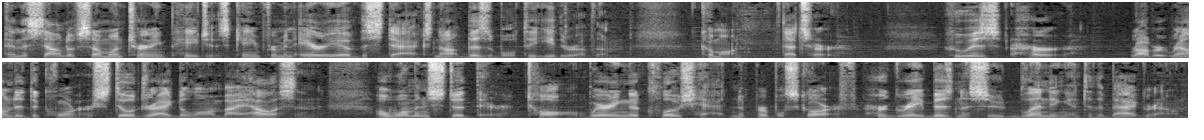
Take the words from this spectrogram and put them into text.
and the sound of someone turning pages came from an area of the stacks not visible to either of them. Come on, that's her. Who is her? Robert rounded the corner, still dragged along by Allison. A woman stood there, tall, wearing a cloche hat and a purple scarf, her gray business suit blending into the background.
